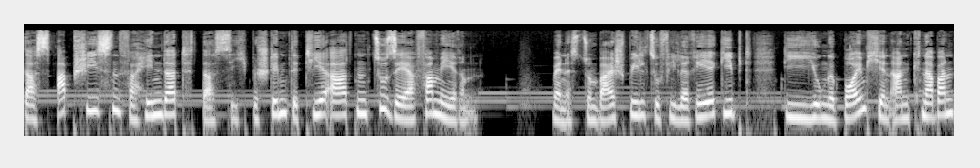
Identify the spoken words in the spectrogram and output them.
das Abschießen verhindert, dass sich bestimmte Tierarten zu sehr vermehren. Wenn es zum Beispiel zu viele Rehe gibt, die junge Bäumchen anknabbern,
